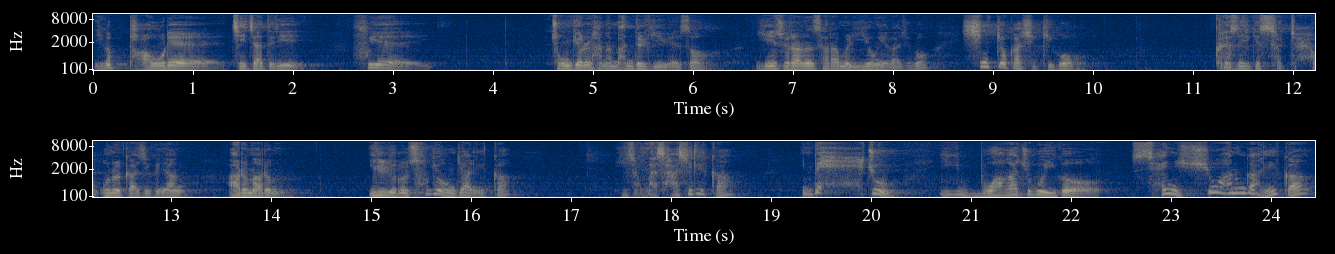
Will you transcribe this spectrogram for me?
이거 바울의 제자들이 후에 종교를 하나 만들기 위해서 예수라는 사람을 이용해 가지고 신격화시키고 그래서 이렇게 슬쩍 오늘까지 그냥 아름아름 인류를 속여온 게 아닐까? 이 정말 사실일까? 매주 이 모아가지고 이거 생쇼 하는 거 아닐까?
